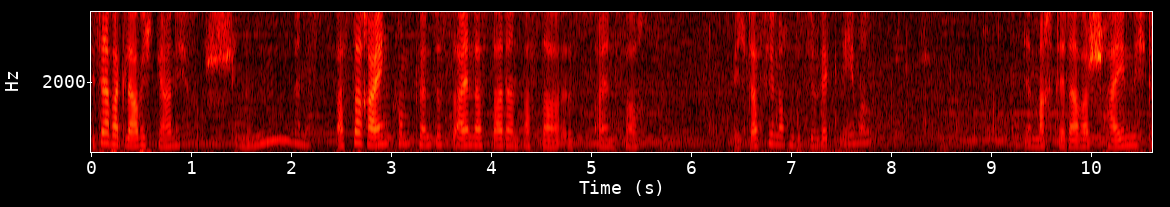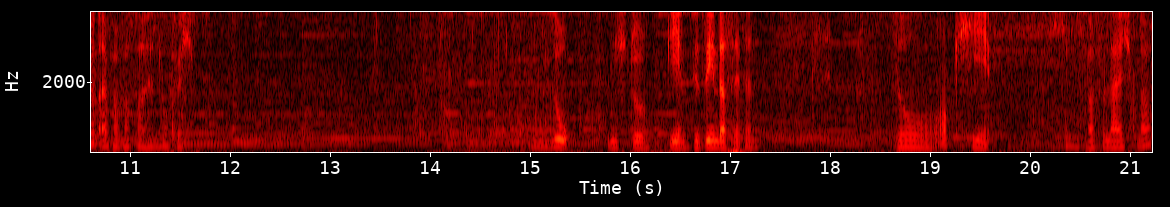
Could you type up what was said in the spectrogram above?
Ist aber, glaube ich, gar nicht so schlimm. Wenn das Wasser reinkommt, könnte es sein, dass da dann Wasser ist einfach. Wenn ich das hier noch ein bisschen wegnehme, dann macht der da wahrscheinlich dann einfach Wasser hin, hoffe ich. So, müsste gehen. Wir sehen das ja denn. So, okay. Hier müssen wir vielleicht noch.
